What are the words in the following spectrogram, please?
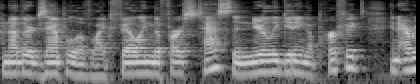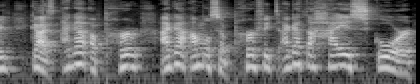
Another example of like failing the first test and nearly getting a perfect and every guys, I got a per I got almost a perfect. I got the highest score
